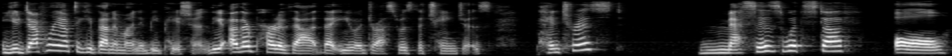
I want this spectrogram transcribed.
you definitely have to keep that in mind and be patient. The other part of that that you addressed was the changes. Pinterest messes with stuff all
